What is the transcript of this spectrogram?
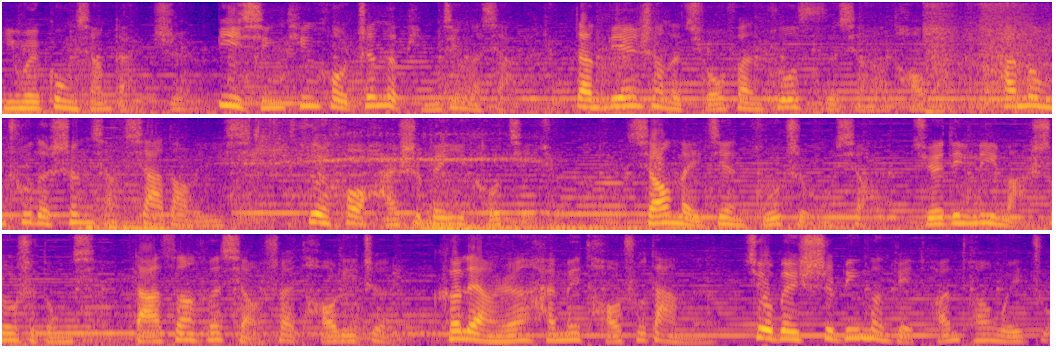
因为共享感知，异形听后真的平静了下来。但边上的囚犯作死想要逃跑，他弄出的声响吓到了异形，最后还是被一口解决了。小美见阻止无效，决定立马收拾东西，打算和小帅逃离这里。可两人还没逃出大门，就被士兵们给团团围住。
